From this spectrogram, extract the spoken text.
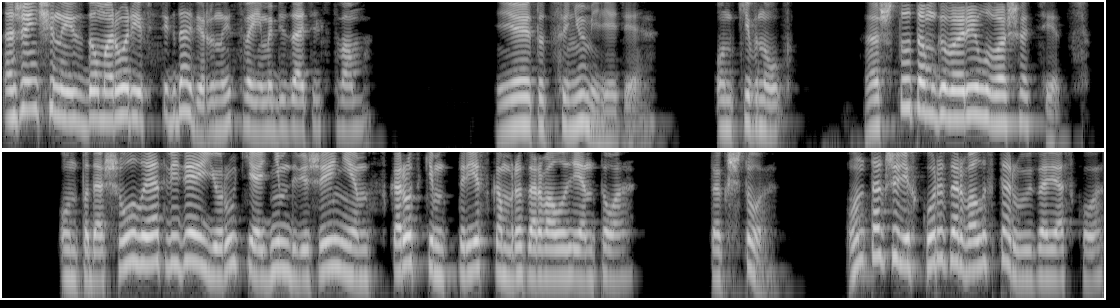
А женщины из дома Рори всегда верны своим обязательствам. «Я это ценю, миледи», он кивнул. «А что там говорил ваш отец?» Он подошел и, отведя ее руки одним движением, с коротким треском разорвал ленту. «Так что?» Он также легко разорвал и вторую завязку.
